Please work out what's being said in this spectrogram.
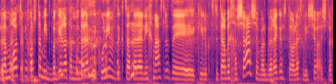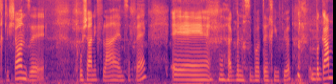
למרות שככל שאתה מתבגר אתה מודע לסיכונים, זה קצת, אתה נכנס לזה כאילו קצת יותר בחשש, אבל ברגע שאתה הולך לישון, שאתה הולכת לישון, זה תחושה נפלאה, אין ספק. אה, רק בנסיבות אה, חיוביות. וגם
